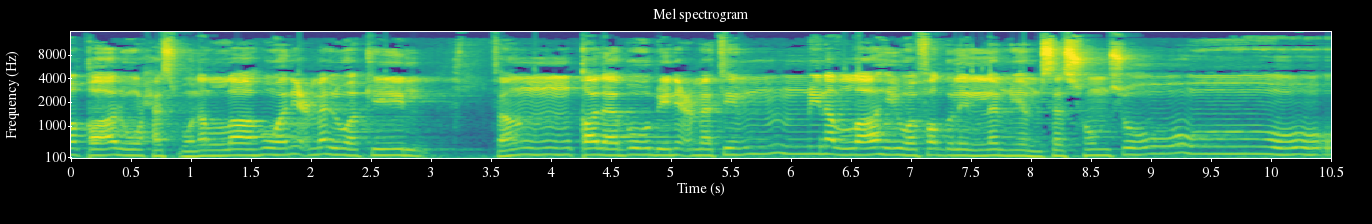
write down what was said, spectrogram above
وقالوا حسبنا الله ونعم الوكيل. فانقلبوا بنعمة من الله وفضل لم يمسسهم سوء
